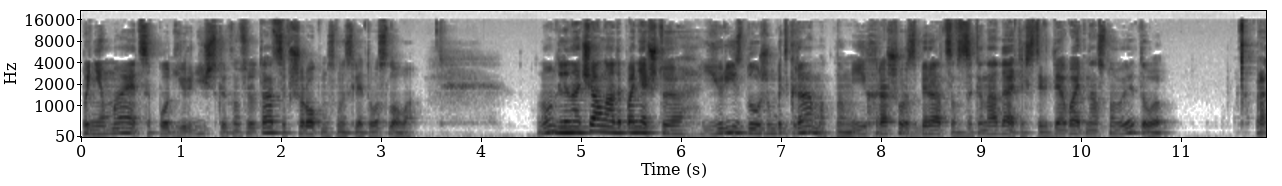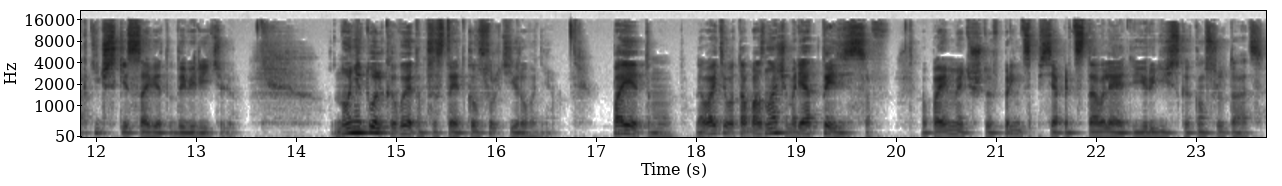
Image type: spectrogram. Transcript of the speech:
понимается под юридической консультацией в широком смысле этого слова. Ну, для начала надо понять, что юрист должен быть грамотным и хорошо разбираться в законодательстве, давать на основе этого практические советы доверителю. Но не только в этом состоит консультирование. Поэтому давайте вот обозначим ряд тезисов. Вы поймете, что в принципе себя представляет юридическая консультация.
